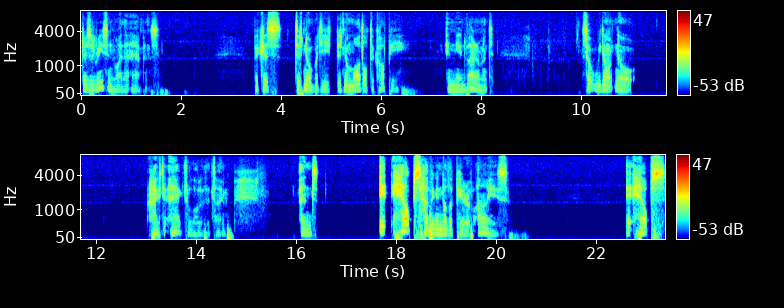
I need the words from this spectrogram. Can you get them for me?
There's a reason why that happens. Because there's nobody, there's no model to copy in the environment. So we don't know how to act a lot of the time. And it helps having another pair of eyes. It helps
